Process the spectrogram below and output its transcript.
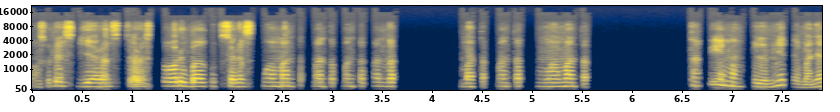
Maksudnya sejarah secara story bagus, secara semua mantap mantap mantap mantap. Mantap mantap, semua mantap. Tapi emang filmnya temanya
